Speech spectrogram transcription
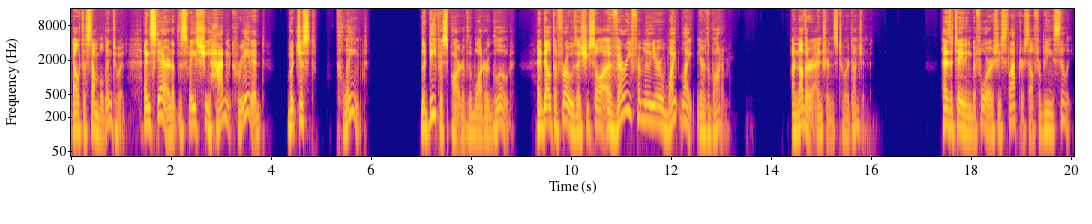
Delta stumbled into it and stared at the space she hadn't created, but just claimed. The deepest part of the water glowed, and Delta froze as she saw a very familiar white light near the bottom. Another entrance to her dungeon. Hesitating before, she slapped herself for being silly.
